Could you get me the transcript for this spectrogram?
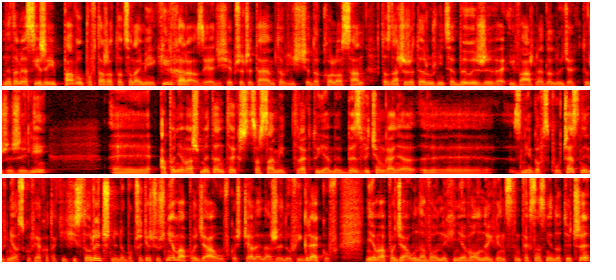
natomiast jeżeli Paweł powtarza to co najmniej kilka razy, ja dzisiaj przeczytałem to w liście do Kolosan, to znaczy, że te różnice były żywe i ważne dla ludzi, którzy żyli. Y, a ponieważ my ten tekst czasami traktujemy bez wyciągania y, z niego współczesnych wniosków jako taki historyczny, no bo przecież już nie ma podziału w kościele na Żydów i Greków, nie ma podziału na wolnych i niewolnych, więc ten tekst nas nie dotyczy,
